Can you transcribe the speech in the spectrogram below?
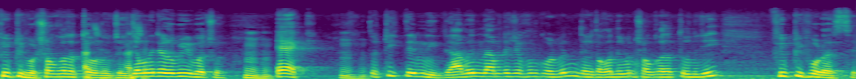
ফিফটি ফোর সংখ্যাতত্ত্ব আচ্ছা, অনুযায়ী। আচ্ছা। যেমন এটা রবির বছর এক। তো ঠিক তেমনি রামের নামটা যখন করবেন তখন দেখবেন সংখ্যাতত্ত্ব অনুযায়ী ফিফটি ফোর আসছে।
